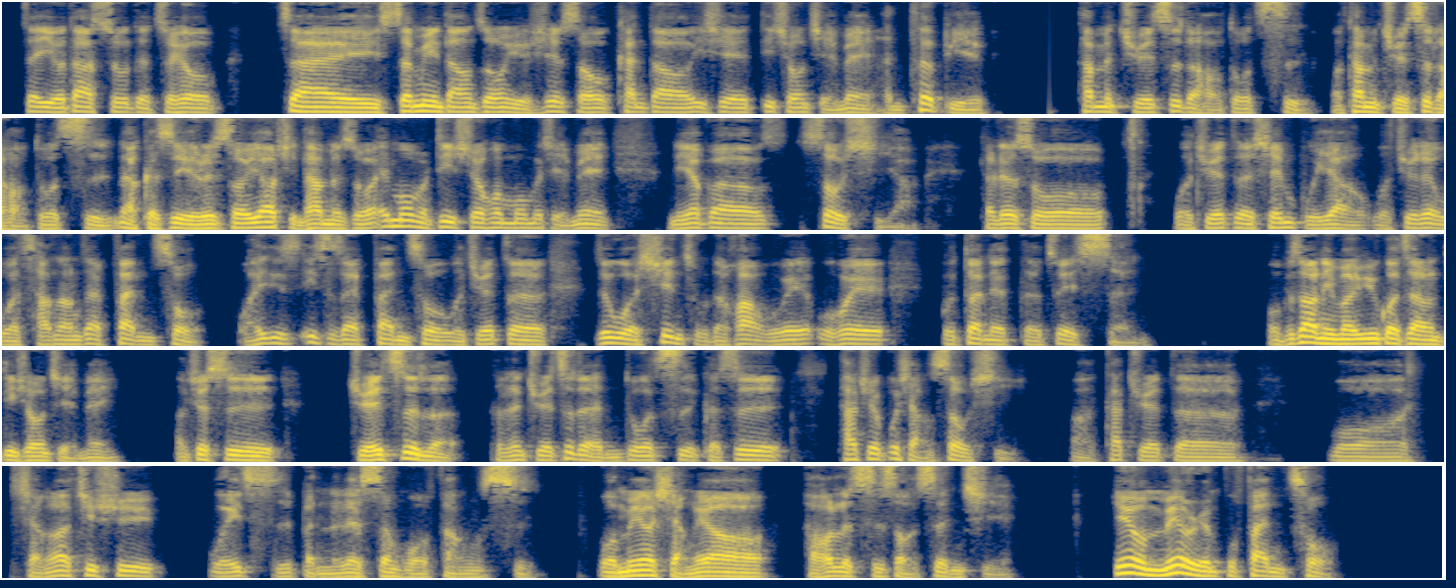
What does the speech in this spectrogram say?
在犹大书的最后，在生命当中，有些时候看到一些弟兄姐妹很特别，他们决志了好多次哦，他们决志了好多次。那可是有的时候邀请他们说，哎，某某弟兄或某某姐妹，你要不要受洗啊？他就说：“我觉得先不要，我觉得我常常在犯错，我一直一直在犯错。我觉得如果信主的话，我会我会不断的得罪神。我不知道你有没有遇过这样的弟兄姐妹啊？就是决志了，可能决志了很多次，可是他却不想受洗啊。他觉得我想要继续维持本来的生活方式，我没有想要好好的持守圣洁，因为我们没有人不犯错，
